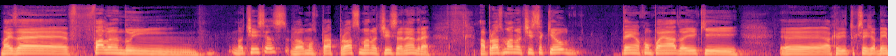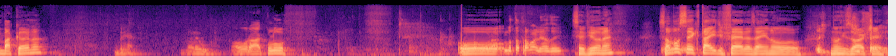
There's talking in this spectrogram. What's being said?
Mas é, falando em notícias, vamos para a próxima notícia, né, André? A próxima notícia que eu tenho acompanhado aí, que é, acredito que seja bem bacana. Obrigado. Valeu. O oráculo. O O, Oráculo tá trabalhando, hein? você viu, né? Só você que tá aí de férias aí no, no resort De aí.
